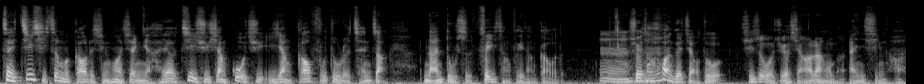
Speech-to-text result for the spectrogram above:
在机器这么高的情况下，你还要继续像过去一样高幅度的成长，难度是非常非常高的。嗯，所以他换个角度，其实我觉得想要让我们安心哈。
